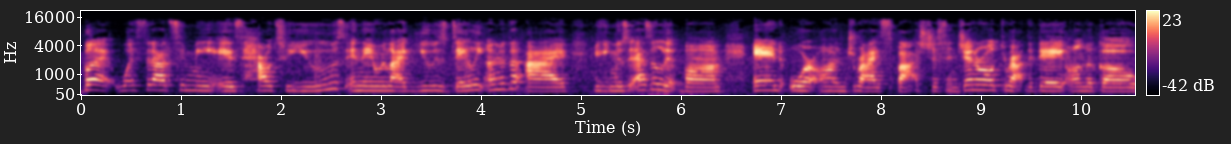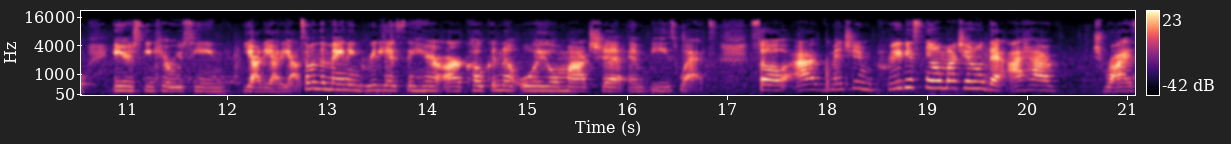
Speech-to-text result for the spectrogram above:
But what stood out to me is how to use. And they were like use daily under the eye. You can use it as a lip balm and or on dry spots. Just in general throughout the day, on the go, in your skincare routine, yada yada yada. Some of the main ingredients in here are coconut oil, matcha, and beeswax. So I've mentioned previously on my channel that I have dry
